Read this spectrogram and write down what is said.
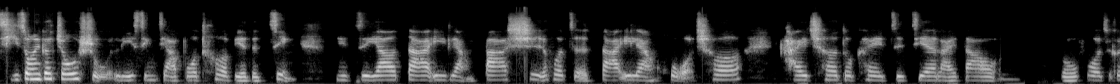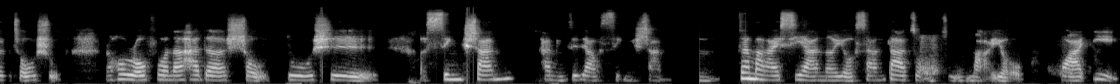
其中一个州属，离新加坡特别的近，你只要搭一辆巴士或者搭一辆火车，开车都可以直接来到柔佛这个州属。然后柔佛呢，它的首都是新山，它名字叫新山。嗯在马来西亚呢，有三大种族嘛，有华裔、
